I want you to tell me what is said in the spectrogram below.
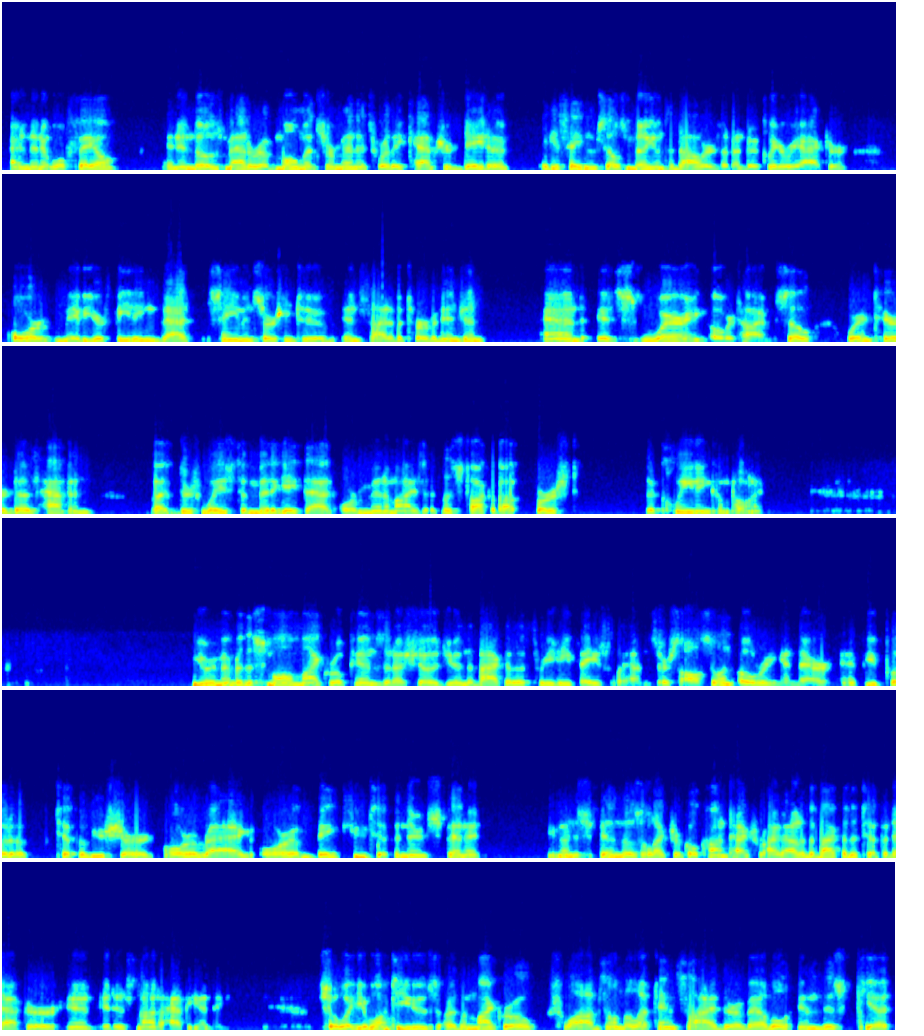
and then it will fail. And in those matter of moments or minutes where they capture data, they can save themselves millions of dollars at a nuclear reactor. Or maybe you're feeding that same insertion tube inside of a turbine engine and it's wearing over time. So wear and tear does happen, but there's ways to mitigate that or minimize it. Let's talk about first the cleaning component. You remember the small micro pins that I showed you in the back of the 3D phase lens? There's also an O-ring in there. And if you put a tip of your shirt or a rag or a big Q-tip in there and spin it, you're going to spin those electrical contacts right out of the back of the tip adapter, and it is not a happy ending. So what you want to use are the micro swabs on the left-hand side. They're available in this kit.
